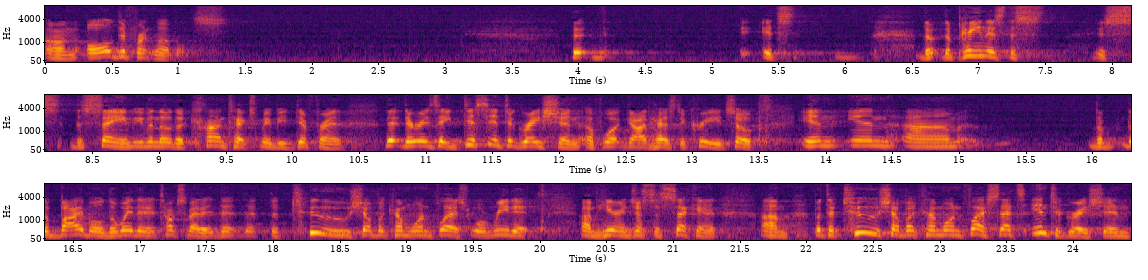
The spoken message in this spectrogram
on all different levels. The, it's, the, the pain is, is the same, even though the context may be different. There is a disintegration of what God has decreed. So in, in um, the, the Bible, the way that it talks about it, that the, the, two shall become one flesh. We'll read it um, here in just a second. Um, but the two shall become one flesh. That's integration.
